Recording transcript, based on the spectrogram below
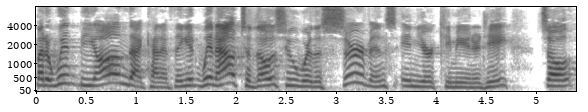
but it went beyond that kind of thing. It went out to those who were the servants in your community. So,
